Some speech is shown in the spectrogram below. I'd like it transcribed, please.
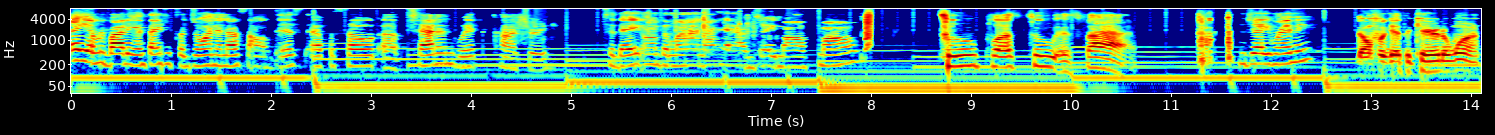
Hey, everybody, and thank you for joining us on this episode of Chatting with Country. Today on the line, I have J Mall Small. Two plus two is five. Jay Remy. Don't forget to carry the one.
